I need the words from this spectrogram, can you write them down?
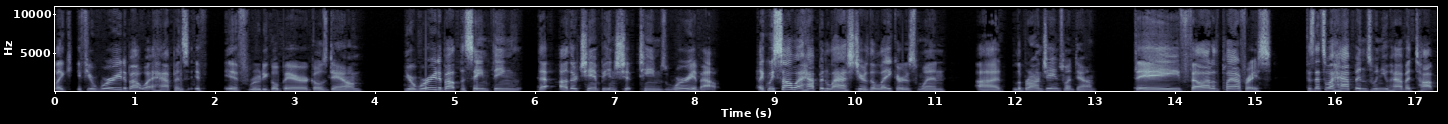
like if you're worried about what happens if if Rudy Gobert goes down, you're worried about the same thing that other championship teams worry about. Like we saw what happened last year, the Lakers when uh, LeBron James went down. They fell out of the playoff race because that's what happens when you have a top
